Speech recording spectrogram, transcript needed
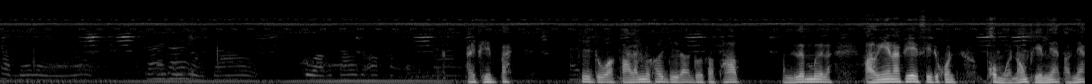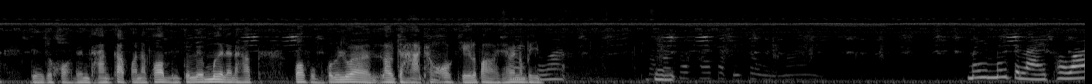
กลับได้แล้วได้ข้าได้เป็นห่วงเจ้ากลัวเจ้าจะออกกลับไปไม่ได้ไปพิมพ์ไปพี่ดูอาการแล้วไม่ค่อยดีแล้วดูสภาพมันเริ่มมืดแล้ว เอางี้นะพี่เอฟซีทุกคนผมกับน้องพิมพ์เนี่ยตอนเนี้ยเดี๋ยวจะขอเดินทางกลับก่อนนะเพราะมันจะเริ่มมืดแล้วนะครับเพราะผมก็ไม่รู้ว่าเราจะหาทางออกเจอหรือเปล่าใช่ไหมน้องพิมเพพ์ราะว่าพี่จะเจนให้พ่อข้าจับไปส่งหรือไม่ไม่ไม่เป็นไรเพราะว่า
